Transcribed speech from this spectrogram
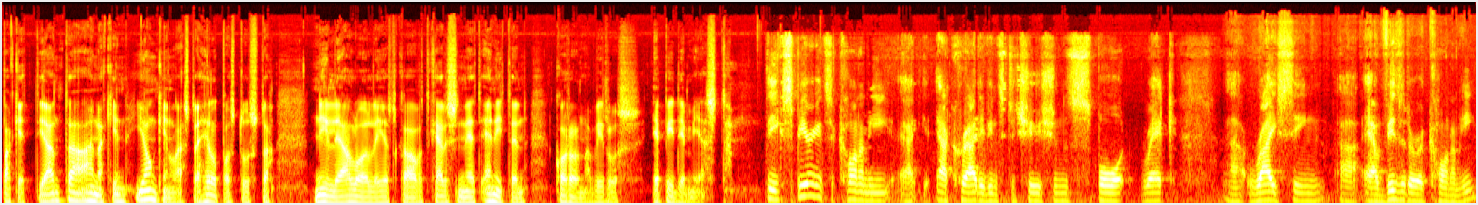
paketti antaa ainakin jonkinlaista helpostusta niille aloille, jotka ovat kärsineet eniten koronavirusepidemiasta. The experience economy, uh, our creative institutions, sport, rec, uh, racing, uh, our visitor economy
